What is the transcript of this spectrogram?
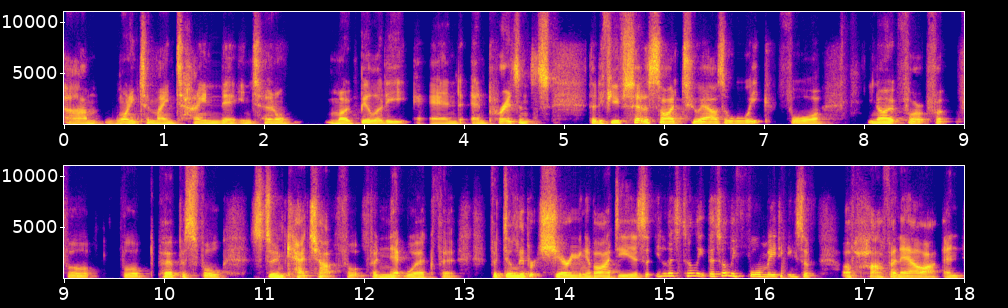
um, wanting to maintain their internal mobility and and presence that if you've set aside two hours a week for you know for for for for purposeful Zoom catch up for for network for for deliberate sharing of ideas. You know that's only that's only four meetings of of half an hour. And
